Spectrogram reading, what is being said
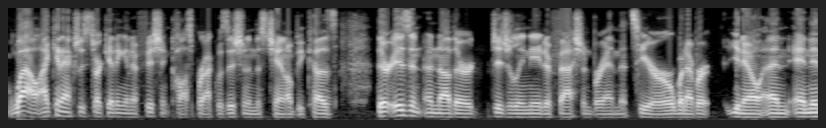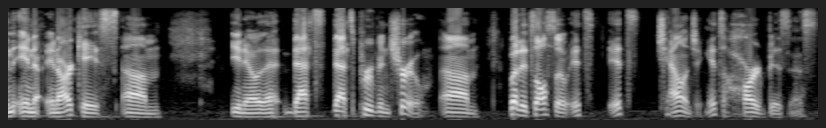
wow, I can actually start getting an efficient cost per acquisition in this channel because there isn't another digitally native fashion brand that's here or whatever, you know, and, and in, in, in our case, um, you know, that that's, that's proven true. Um, but it's also, it's, it's challenging. It's a hard business.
